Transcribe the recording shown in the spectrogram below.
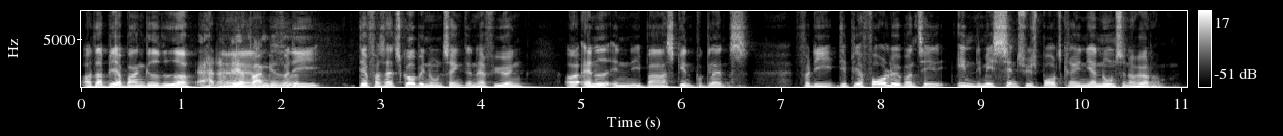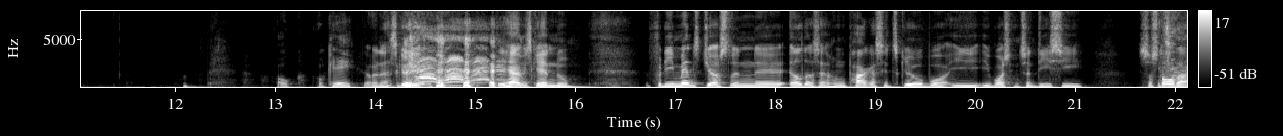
Og der bliver banket videre. Ja, der bliver banket videre. Fordi det får sat skub i nogle ting, den her fyring. Og andet end i bare skin på glans. Fordi det bliver forløberen til en af de mest sindssyge sportsgrene, jeg nogensinde har hørt om. Oh, okay. Og der skal vi, det er her, vi skal hen nu. Fordi mens Jocelyn øh, Elders, hun pakker sit skrivebord i, i Washington D.C., så står der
